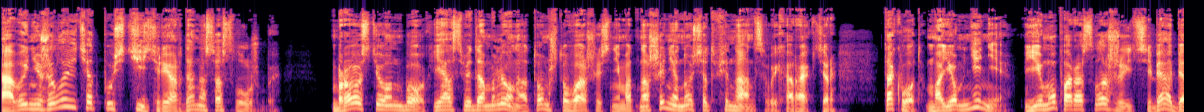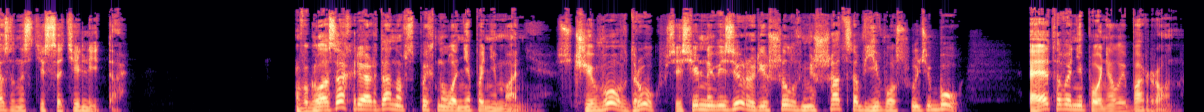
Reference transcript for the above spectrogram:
А вы не желаете отпустить Риордана со службы? Бросьте он бог, я осведомлен о том, что ваши с ним отношения носят финансовый характер — так вот, мое мнение, ему пора сложить себя обязанности сателлита. В глазах Риордана вспыхнуло непонимание. С чего вдруг всесильный визир решил вмешаться в его судьбу? Этого не понял и барон.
